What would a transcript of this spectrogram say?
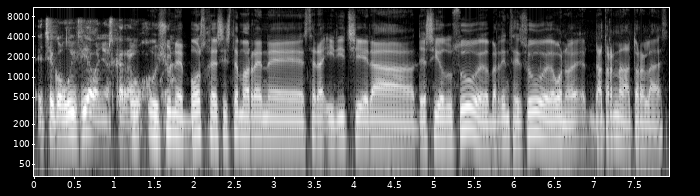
etxeko wifia baino eskarrago. U- Uxune, 5G sistema horren e, zera iritsiera desio duzu, edo berdin zaizu, edo bueno, e, datorrena datorrela, ez?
